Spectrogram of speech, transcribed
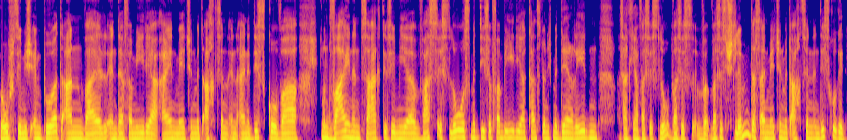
ruft sie mich empört an, weil in der Familie ein Mädchen mit 18 in eine Disco war und weinend sagte sie mir, was ist los mit dieser Familie? Kannst du nicht mit denen reden? Und sag ja, was ist los? Was ist, was ist schlimm, dass ein Mädchen mit 18 in Disco geht?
